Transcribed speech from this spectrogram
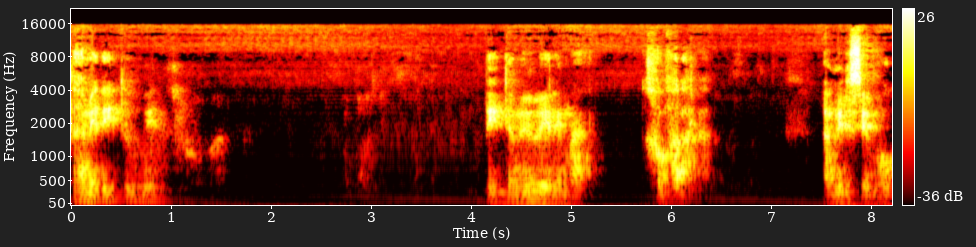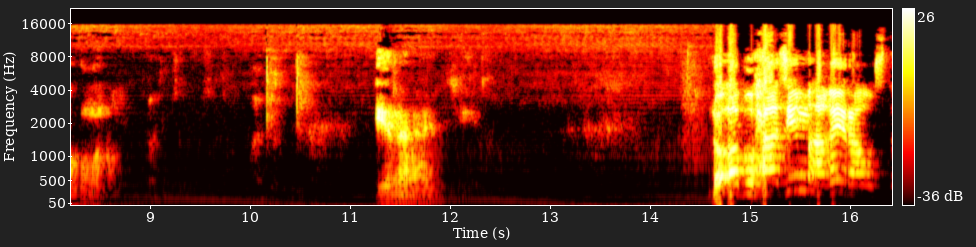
دا مې دې ته ویل دې ته مې ویلې ما خبره امیر صاحب حکم ونو ډیر رانه نو ابو حازم هغه راوست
